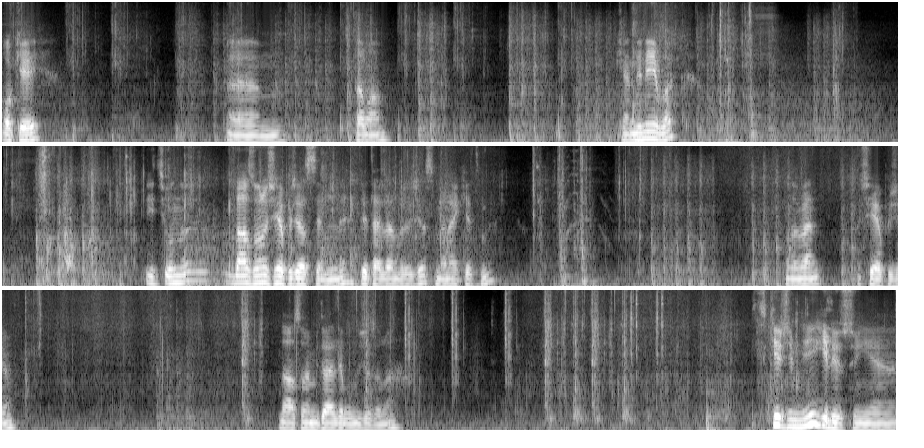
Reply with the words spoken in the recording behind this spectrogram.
Okey. Em, tamam. Kendine iyi bak. Hiç onu daha sonra şey yapacağız seninle. Detaylandıracağız. Merak etme. Onu ben şey yapacağım. Daha sonra müdahalede bulunacağız ona. Skircim niye geliyorsun ya?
